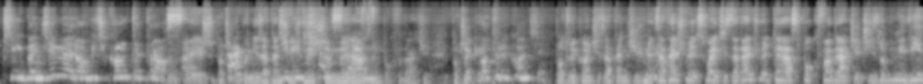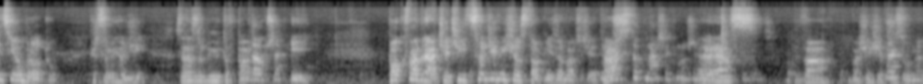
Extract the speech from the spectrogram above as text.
czyli będziemy robić kąty No, proste. ale jeszcze poczekaj, tak? bo nie zatańczyliśmy jeszcze 90 my razem po kwadracie. Poczekaj. Po trójkącie. Po trójkącie zatańczyliśmy. Zatańczmy, słuchajcie, zatańczmy teraz po kwadracie, czyli zrobimy więcej obrotu. Wiesz co mi chodzi? Zaraz zrobimy to w parze. Dobrze. I po kwadracie, czyli co 90 stopni, zobaczcie, Już tak? stóp naszych możemy Raz, dwa, właśnie się Tak. przesunę.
